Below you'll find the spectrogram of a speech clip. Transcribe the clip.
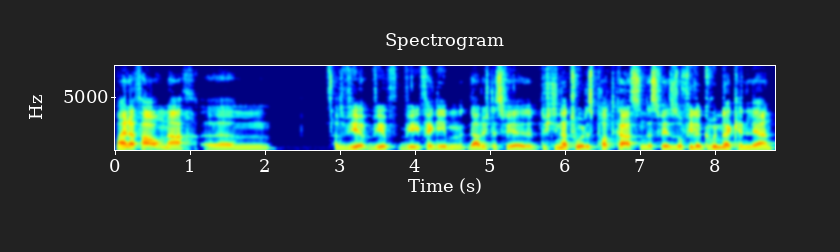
meiner Erfahrung nach ähm, also wir, wir, wir vergeben dadurch, dass wir durch die Natur des Podcasts und dass wir so viele Gründer kennenlernen,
